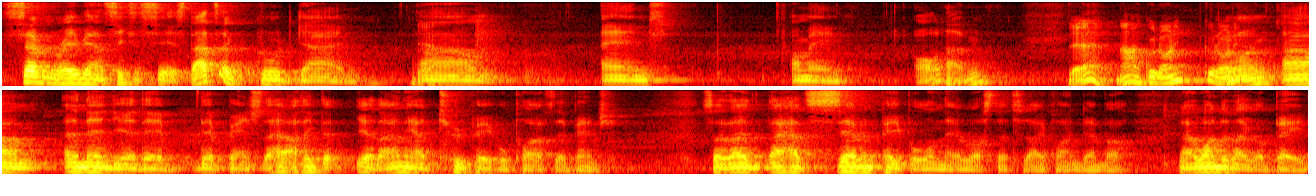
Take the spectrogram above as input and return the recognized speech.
Seven rebounds, six assists. That's a good game. Yeah. Um, and, I mean, I'll have him. Yeah, no, good on him. Good on him. him. Um, and then, yeah, their, their bench. They had, I think that, yeah, they only had two people play off their bench. So they, they had seven people on their roster today playing Denver. No wonder they got beat.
